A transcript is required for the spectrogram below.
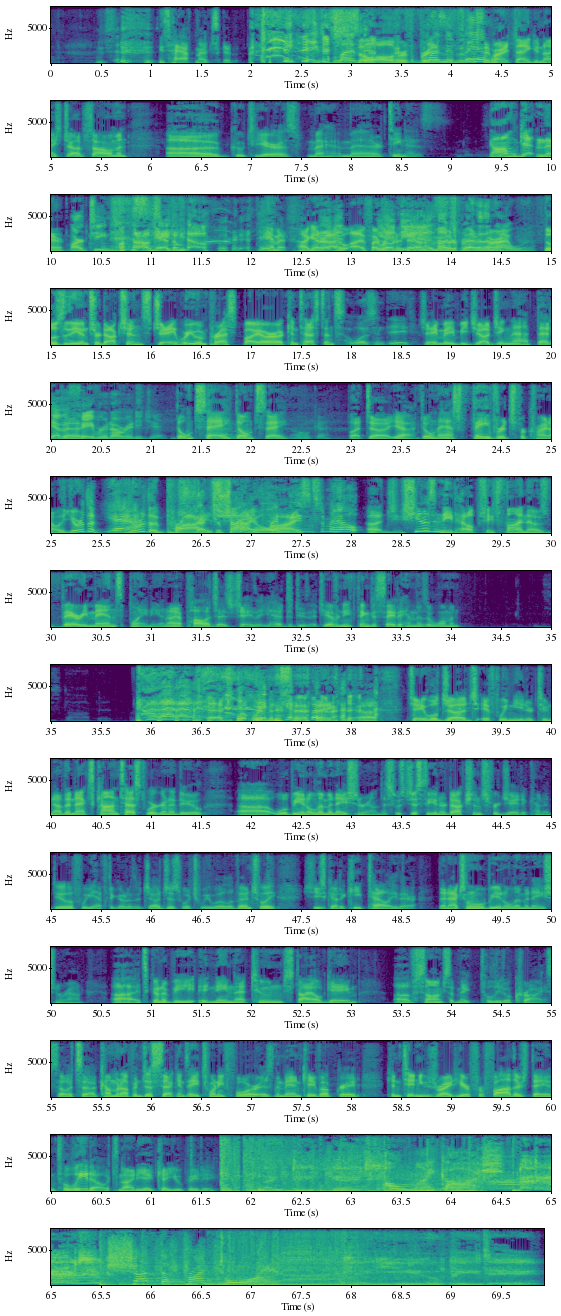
He's half Mexican. He's blended. so all of her phrases are the same. All right, thank you. Nice job, Solomon. Uh, Gutierrez Martinez. I'm getting there. Martinez. I'll get them. Damn it! I get it. I, if I wrote it down, yeah, it'd much for better than All I would've. Those are the introductions. Jay, were you impressed by our uh, contestants? I was indeed. Jay may be judging that. That You have a uh, favorite already, Jay? Don't say. Don't say. Oh, okay. But uh, yeah, don't ask favorites for crying out. You're the Yeah. you're the prize. Shut Shut up, pie. I prize. need some help. Uh, she doesn't need help. She's fine. That was very mansplaining, and I apologize, Jay, that you had to do that. Do you have anything to say to him as a woman? That's what women say. Uh, Jay will judge if we need her to. Now, the next contest we're going to do uh, will be an elimination round. This was just the introductions for Jay to kind of do. If we have to go to the judges, which we will eventually, she's got to keep tally there. The next one will be an elimination round. Uh, it's going to be a name that tune style game of songs that make Toledo cry. So it's uh, coming up in just seconds. 824 as the Man Cave upgrade continues right here for Father's Day in Toledo. It's 98 KUPD. Oh my gosh. Shut the front door.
